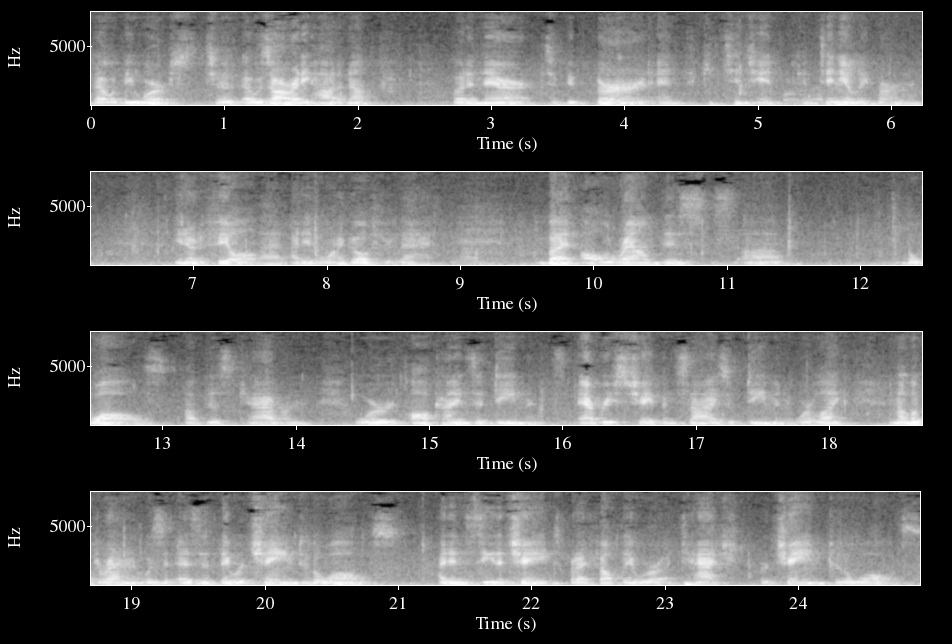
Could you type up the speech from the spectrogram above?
that would be worse. To, it was already hot enough. But in there, to be burned and to continu continually burn, you know, to feel all that, I didn't want to go through that. But all around this, um, the walls of this cavern were all kinds of demons. Every shape and size of demon were like, and I looked around and it was as if they were chained to the walls. I didn't see the chains, but I felt they were attached or chained to the walls,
